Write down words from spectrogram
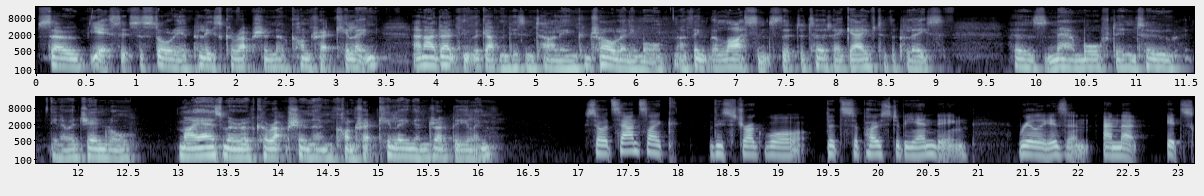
So, yes, it's a story of police corruption, of contract killing, and I don't think the government is entirely in control anymore. I think the licence that Duterte gave to the police has now morphed into, you know, a general miasma of corruption and contract killing and drug dealing. So it sounds like this drug war that's supposed to be ending really isn't, and that it's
